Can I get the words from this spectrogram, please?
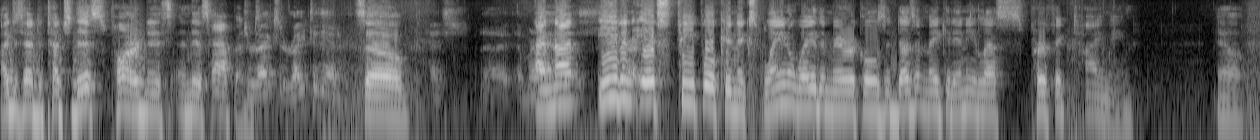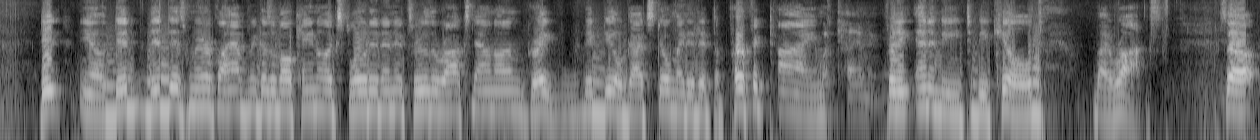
I just had to touch this part and this and this happened. directs it right to the enemy. So That's uh, I'm not even if people can explain away the miracles, it doesn't make it any less perfect timing. You know, did you know did did this miracle happen because a volcano exploded and it threw the rocks down on them? Great, big deal. God still made it at the perfect time timing? for the enemy to be killed by rocks. So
